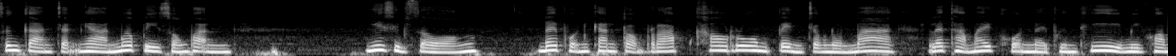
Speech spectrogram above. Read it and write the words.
ซึ่งการจัดงานเมื่อปี 2022 ได้ผลการตอบรับเข้าร่วมเป็นจำนวนมาก และทำให้คนในพื้นที่มีความ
